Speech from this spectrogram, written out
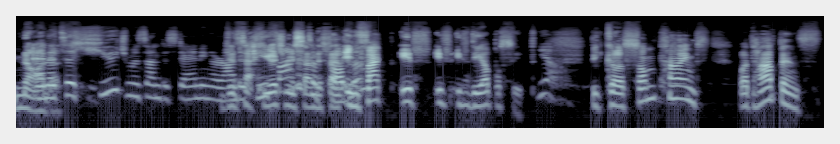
no, and it's a huge misunderstanding around it's it. a huge it's a misunderstanding. In fact, it's, it's it's the opposite yeah. because sometimes what happens,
